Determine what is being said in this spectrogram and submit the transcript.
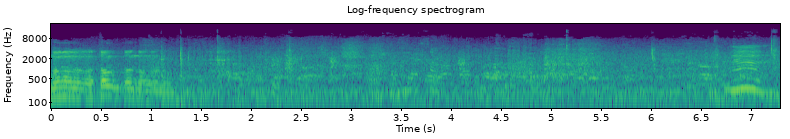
노노노노 노노노노 ừ.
